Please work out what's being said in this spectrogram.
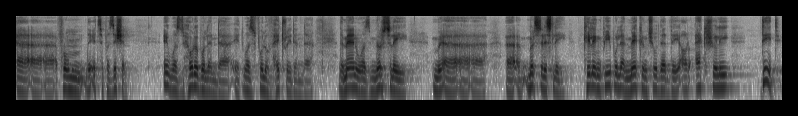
uh, uh, from the, its position. It was horrible, and uh, it was full of hatred, and uh, the man was mercilessly, uh, uh, mercilessly killing people and making sure that they are actually dead.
